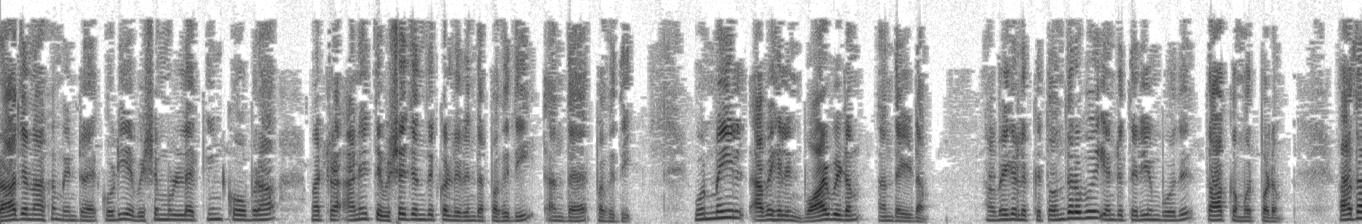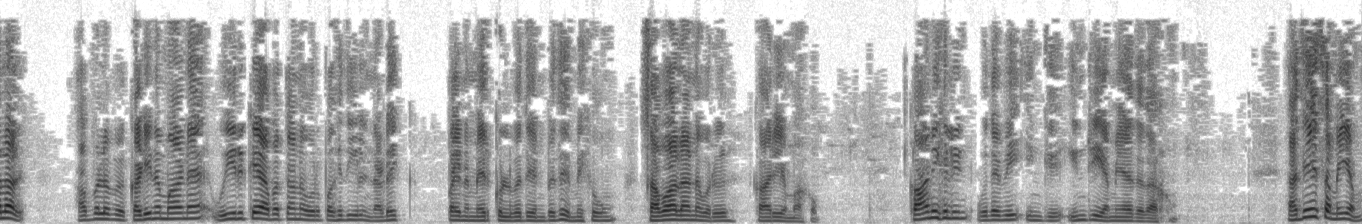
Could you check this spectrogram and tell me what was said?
ராஜநாகம் என்ற கொடிய விஷமுள்ள கிங் கோப்ரா மற்ற அனைத்து விஷஜந்துக்கள் நிறைந்த பகுதி அந்த பகுதி. உண்மையில் அவைகளின் வாழ்விடம் அந்த இடம். அவைகளுக்கு தொந்தரவு என்று தெரியும் போது தாக்க முற்படும் ஆதலால் அவ்வளவு கடினமான உயிருக்கே ஆபத்தான ஒரு பகுதியில் நடை பயணம் மேற்கொள்வது என்பது மிகவும் சவாலான ஒரு காரியமாகும். காணிகளின் உதவி இங்கு இன்றியமையாததாகும். அதே சமயம்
